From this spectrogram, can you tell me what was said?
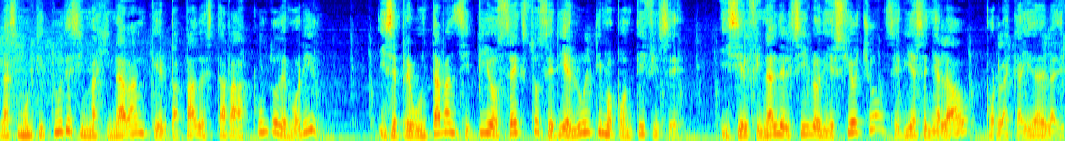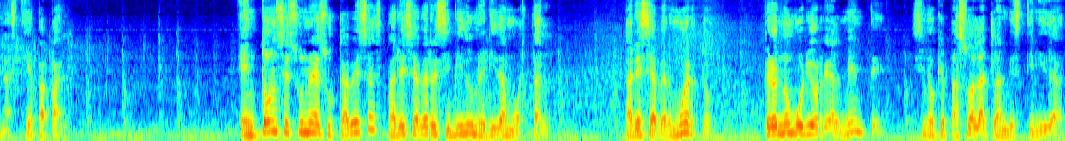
Las multitudes imaginaban que el papado estaba a punto de morir, y se preguntaban si Pío VI sería el último pontífice, y si el final del siglo XVIII sería señalado por la caída de la dinastía papal. Entonces una de sus cabezas parece haber recibido una herida mortal. Parece haber muerto, pero no murió realmente, sino que pasó a la clandestinidad,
